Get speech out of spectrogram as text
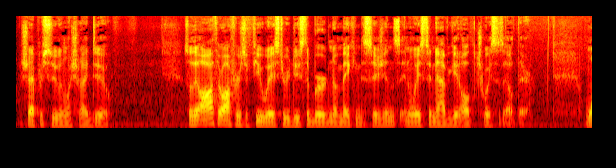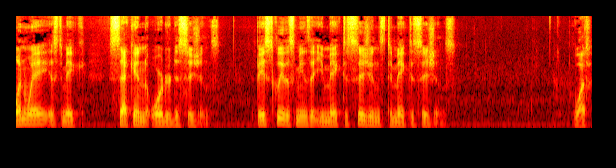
What should I pursue and what should I do? So the author offers a few ways to reduce the burden of making decisions and ways to navigate all the choices out there. One way is to make second order decisions. Basically, this means that you make decisions to make decisions. What?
